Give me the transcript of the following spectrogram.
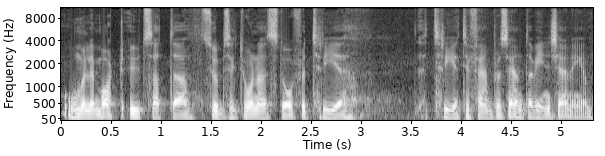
omedelbart utsatta subsektorerna står för 3-5% av intjäningen.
